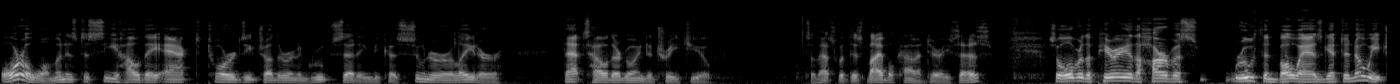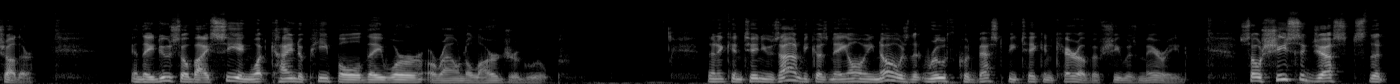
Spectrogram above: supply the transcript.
or a woman is to see how they act towards each other in a group setting, because sooner or later, that's how they're going to treat you. So that's what this Bible commentary says. So, over the period of the harvest, Ruth and Boaz get to know each other. And they do so by seeing what kind of people they were around a larger group. Then it continues on because Naomi knows that Ruth could best be taken care of if she was married. So she suggests that,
